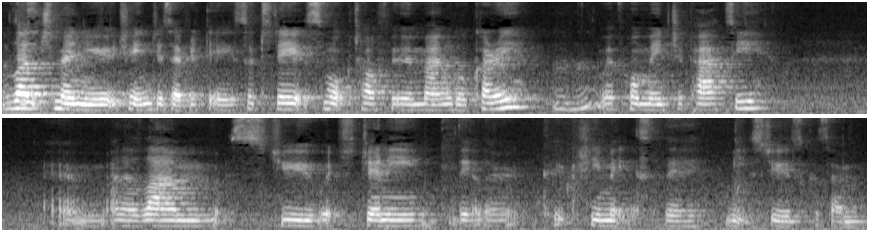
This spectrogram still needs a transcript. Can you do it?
lunch menu changes every day. So today it's smoked tofu and mango curry Mhm. with homemade chapati um, and a lamb stew, which Jenny, the other cook, she makes the meat stews because I'm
